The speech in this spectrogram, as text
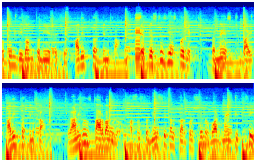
নতুন দিগন্ত নিয়ে এসেছে Aditya infra a prestigious project the nest by Aditya infra Raniganj Tarbangla Asansol municipal corporation ward ninety three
